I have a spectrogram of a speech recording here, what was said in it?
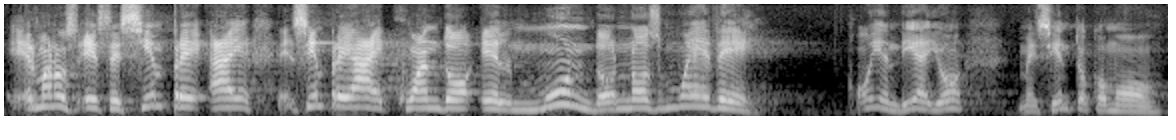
Hermanos, ese siempre hay, siempre hay cuando el mundo nos mueve. Hoy en día yo me siento como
